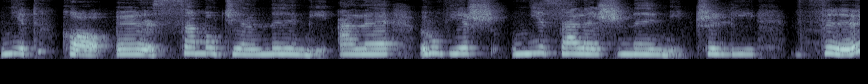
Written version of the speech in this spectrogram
nie tylko e, samodzielnymi, ale również niezależnymi, czyli wy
